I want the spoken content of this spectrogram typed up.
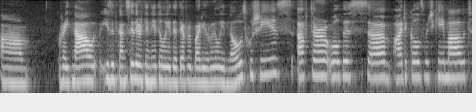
um, right now, is it considered in Italy that everybody really knows who she is after all these um, articles which came out?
